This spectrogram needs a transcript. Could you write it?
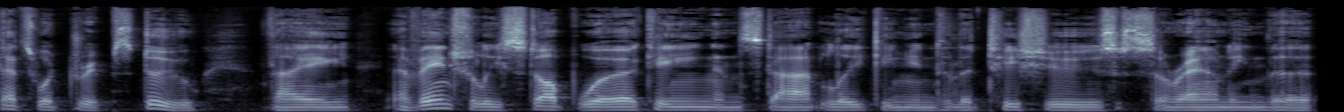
That's what drips do. They eventually stop working and start leaking into the tissues surrounding the,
